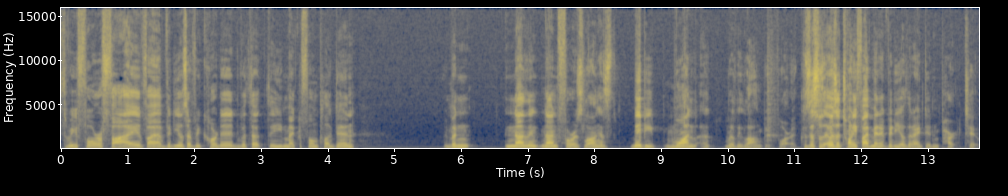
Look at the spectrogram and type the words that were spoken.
three, four, five uh, videos I've recorded without the microphone plugged in, but nothing, none for as long as maybe one uh, really long before it, because this was it was a 25 minute video that I did in part two.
